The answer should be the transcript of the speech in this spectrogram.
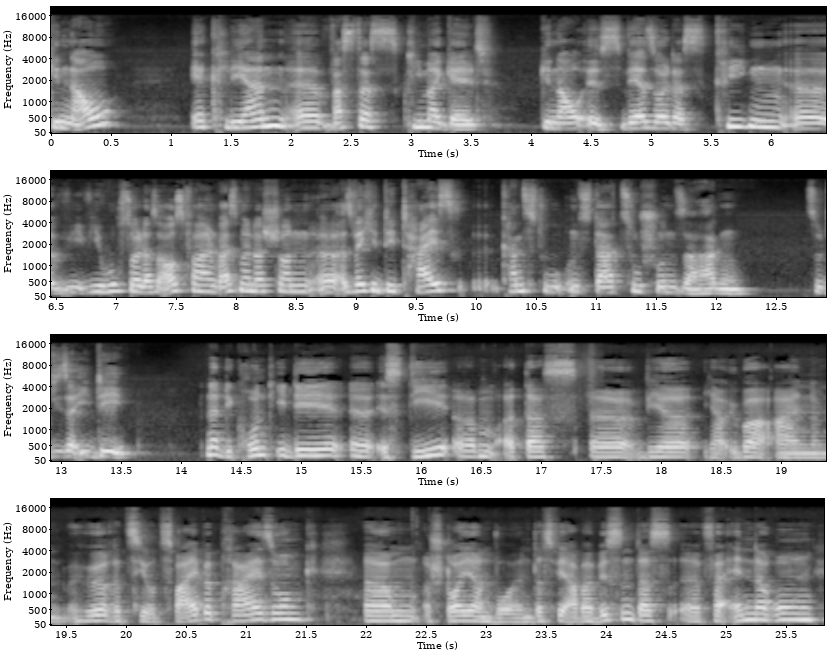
genau erklären, äh, was das Klimageld genau ist? Wer soll das kriegen? Äh, wie, wie hoch soll das ausfallen? Weiß man das schon? Äh, also welche Details kannst du uns dazu schon sagen zu dieser Idee? Na, die Grundidee äh, ist die, ähm, dass äh, wir ja über eine höhere CO2-Bepreisung ähm, steuern wollen, dass wir aber wissen, dass äh, Veränderungen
